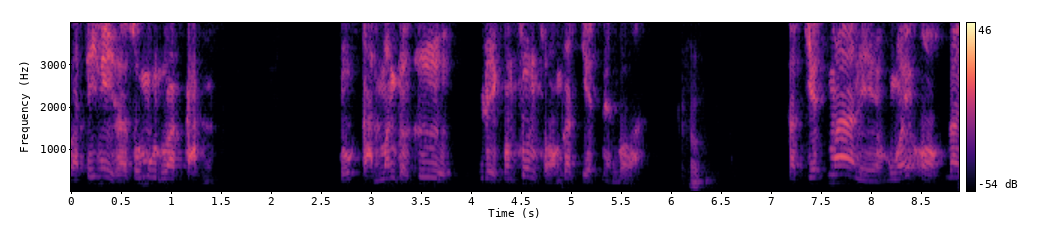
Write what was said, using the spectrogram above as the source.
บัดที่นี่ถ้าสมมุติว่ากันตัวกันมันก็คือเลขมันส้นสองกับเจ็ดเนี่ยบอกว่าครับถ้าเจ็ดมานี่หวยออกได้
